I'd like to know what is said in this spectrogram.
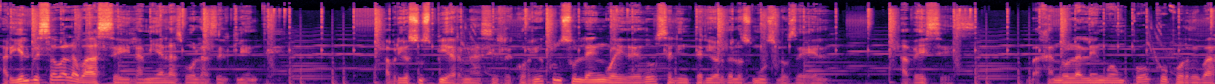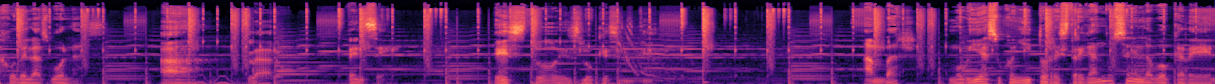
Ariel besaba la base y lamía las bolas del cliente. Abrió sus piernas y recorrió con su lengua y dedos el interior de los muslos de él, a veces bajando la lengua un poco por debajo de las bolas. Ah, claro, pensé. Esto es lo que sentí. Ámbar movía su coñito restregándose en la boca de él,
